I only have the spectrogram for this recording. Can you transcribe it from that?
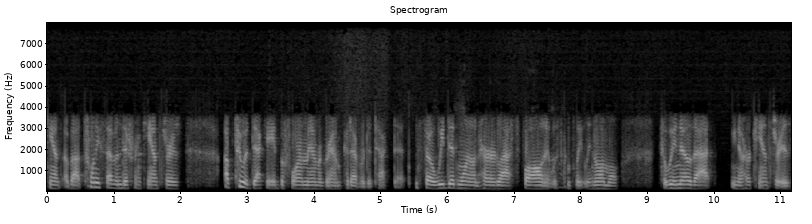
can- about 27 different cancers up to a decade before a mammogram could ever detect it. So we did one on her last fall, and it was completely normal. So we know that you know her cancer is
